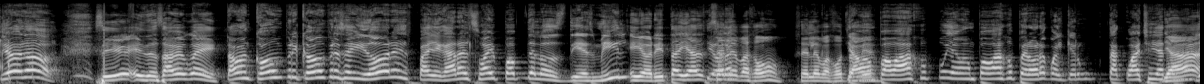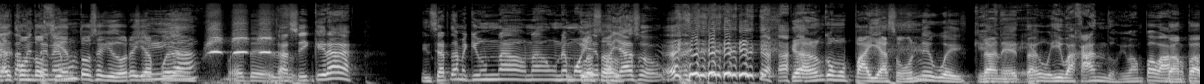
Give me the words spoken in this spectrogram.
¿Sí o no? Sí, y tú sabes, güey. Estaban compre y compre seguidores para llegar al swipe up de los 10 mil. Y ahorita ya se ahora- le bajó. Se le bajó Ya también. van para abajo, pues ya van para abajo, pero ahora cualquier tacuache ya, ya, ten- ya con también 200 tenemos. seguidores ya pueden. ya. pues, Así que era, insértame aquí una, una, un emoji de payaso. Quedaron como payasones, güey. La feo, neta. Y bajando, y van para abajo. Van para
